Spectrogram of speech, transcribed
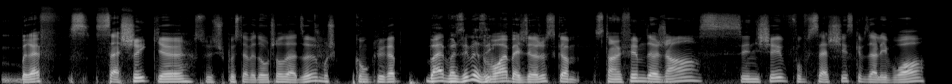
bref, sachez que, je sais pas si tu avais d'autres choses à dire, moi je conclurais Ouais, vas-y, vas-y. Ouais, ben je dirais juste comme c'est un film de genre, c'est niché, il faut que vous sachiez ce que vous allez voir.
